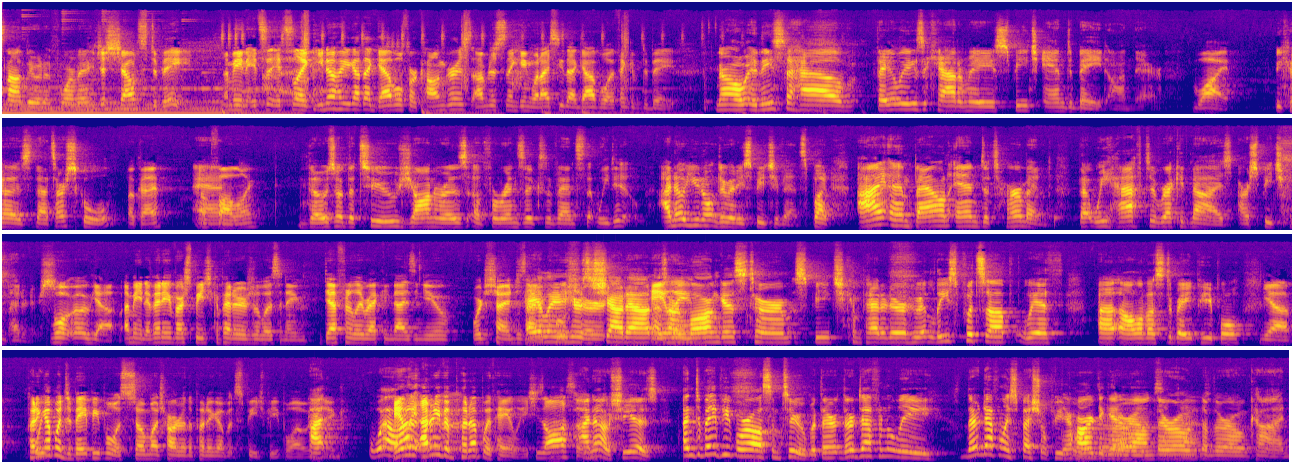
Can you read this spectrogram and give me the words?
It just that's not doing it for me. It just shouts debate. I mean, it's it's like you know how you got that gavel for Congress. I'm just thinking when I see that gavel, I think of debate. No, it needs to have Thales Academy speech and debate on there Why? because that's our school. Okay, I'm And- following. Those are the two genres of forensics events that we do. I know you don't do any speech events, but I am bound and determined that we have to recognize our speech competitors. Well, oh, yeah. I mean, if any of our speech competitors are listening, definitely recognizing you. We're just trying to design a Haley, cool here's shirt. a shout out as our longest term speech competitor who at least puts up with uh, all of us debate people. Yeah, putting We- up with debate people is so much harder than putting up with speech people. I would I- think. well, Haley, I- I, don't even put up with Haley. She's awesome. I know she is, and debate people are awesome too. But they're they're definitely they're definitely special people. They're hard to get own- around Their own of their own kind.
